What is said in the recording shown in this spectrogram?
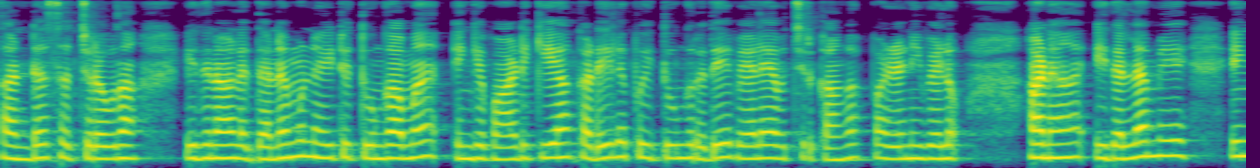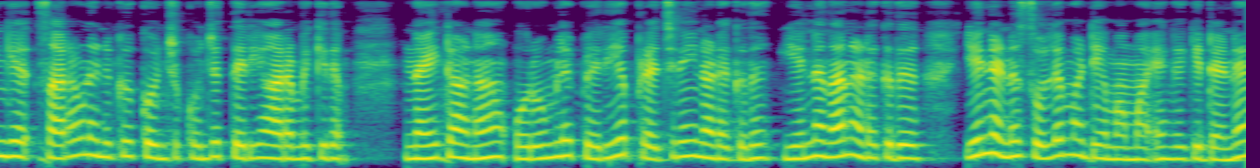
சண்டை சச்சரவு தான். இதனால் தினமும் நைட்டு தூங்காமல் இங்கே வாடிக்கையாக கடையில் போய் தூங்குறதே வேலையாக வச்சுருக்காங்க பழனி வேலும் ஆனால் இதெல்லாமே இங்கே சரவணனுக்கு கொஞ்சம் கொஞ்சம் தெரிய ஆரம்பிக்குது. நைட்டானா ஒரு ரூமில் பெரிய பிரச்சனை நடக்குது. என்ன தான் நடக்குது? என்னென்னு சொல்ல மாட்டேன் மாமா எங்ககிட்டன்னு?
